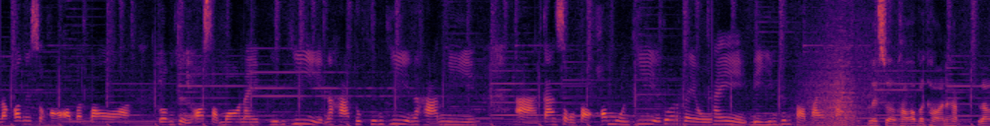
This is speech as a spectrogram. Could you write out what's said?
แล้วก็ในส่วนของอบตรวมถึงอสมในพื้นที่นะคะ ทุกพื้นที่นะคะมีการส่งต่อข้อมูลที่รวดเร็วให้ดียิ่งขึ้นต่อไปค่ะในส่วนของอบทนะครับเรา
